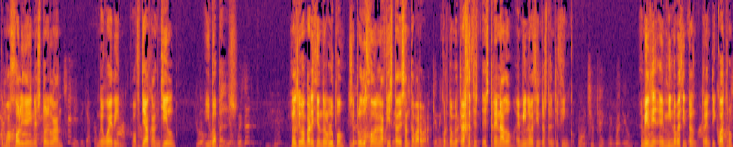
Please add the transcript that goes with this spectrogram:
como A Holiday in Storyland, The Wedding of Jack and Jill y Bubbles. La última aparición del grupo se produjo en la fiesta de Santa Bárbara, cortometraje estrenado en 1935. En 1934,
